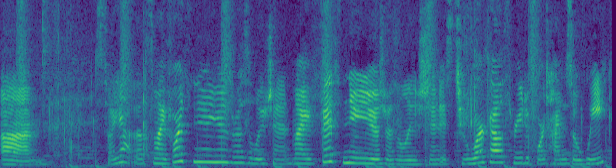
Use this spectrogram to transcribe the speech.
Um so yeah that's my fourth new year's resolution. My fifth new year's resolution is to work out three to four times a week.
